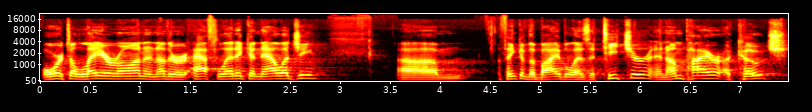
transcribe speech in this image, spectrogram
Or to layer on another athletic analogy, um, think of the Bible as a teacher, an umpire, a coach,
